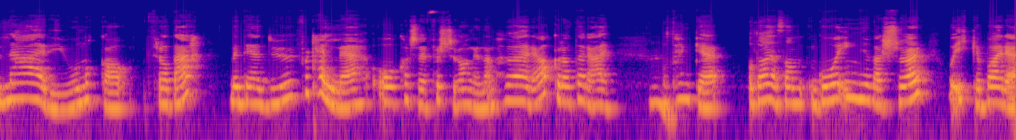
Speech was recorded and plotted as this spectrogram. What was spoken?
lærer jo noe fra deg med det du forteller, og kanskje første gangen de hører akkurat dette her. Mm. Og tenker, og da er det sånn, gå inn i deg sjøl, og ikke bare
